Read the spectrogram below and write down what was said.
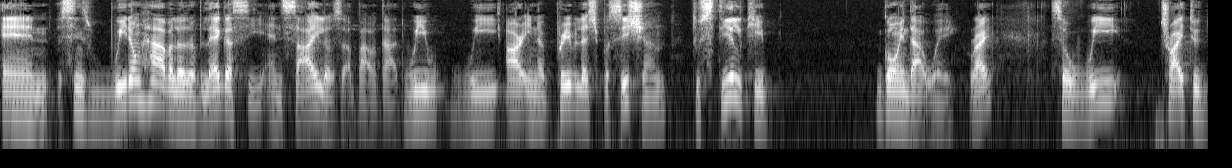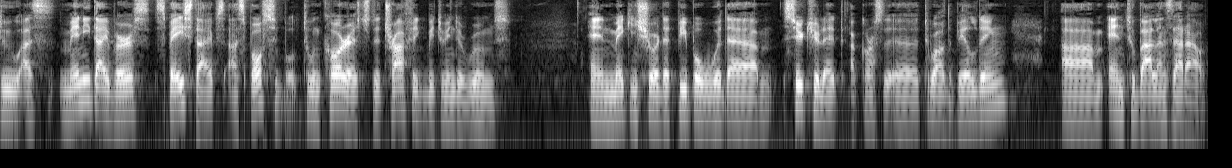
And since we don't have a lot of legacy and silos about that, we, we are in a privileged position to still keep going that way, right? So we try to do as many diverse space types as possible to encourage the traffic between the rooms and making sure that people would um, circulate across uh, throughout the building um, and to balance that out.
